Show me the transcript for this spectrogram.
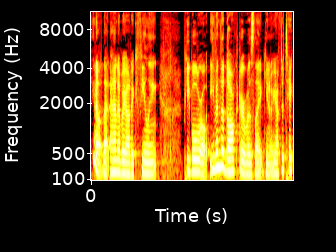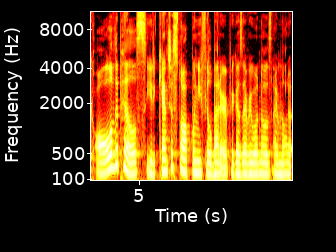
You know, that antibiotic feeling. People were, even the doctor was like, you know, you have to take all of the pills. You can't just stop when you feel better because everyone knows I'm not a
